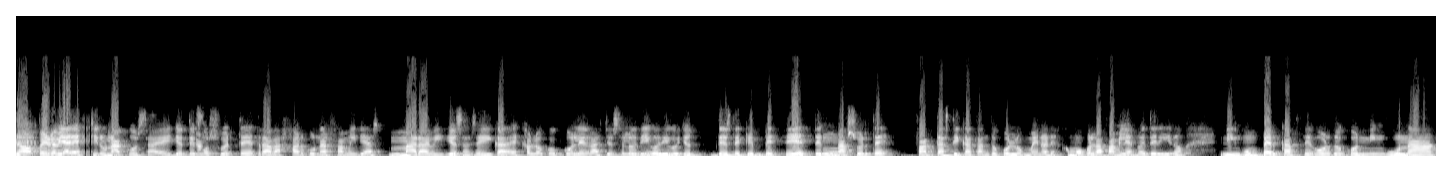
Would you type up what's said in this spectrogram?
No, pero voy a decir una cosa, ¿eh? yo tengo suerte de trabajar con unas familias maravillosas ¿eh? y cada vez que hablo con colegas yo se lo digo, digo, yo desde que empecé tengo una suerte fantástica, tanto con los menores como con las familias no he tenido ningún percance gordo con ninguna,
